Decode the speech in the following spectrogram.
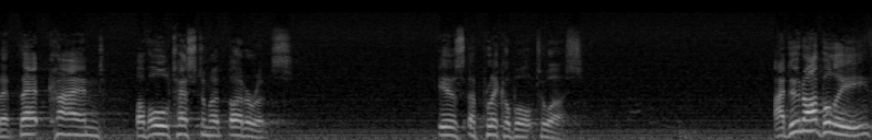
that that kind of Old Testament utterance is applicable to us. I do not believe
